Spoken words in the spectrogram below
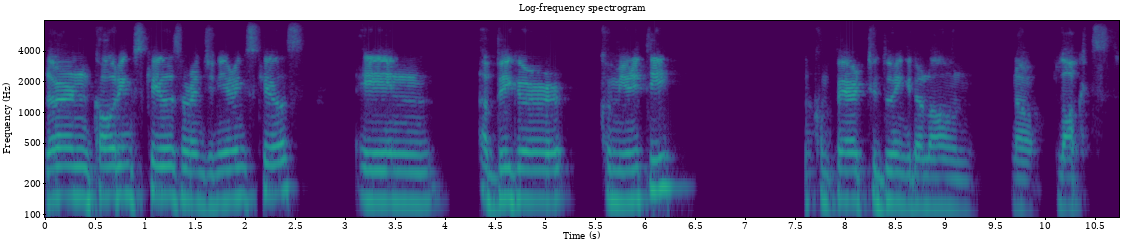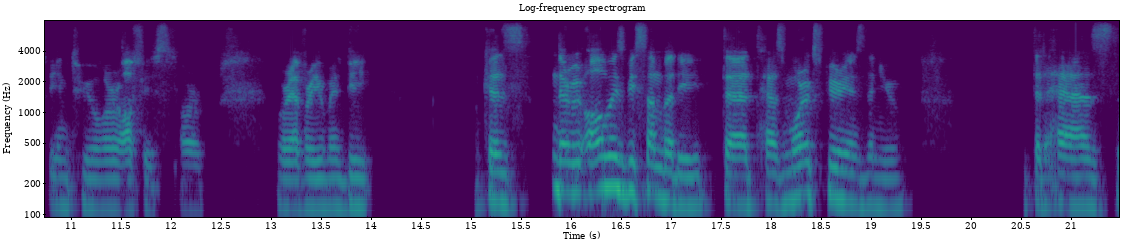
learn coding skills or engineering skills in a bigger community compared to doing it alone, you know, locked into your office or wherever you may be. Because there will always be somebody that has more experience than you, that has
